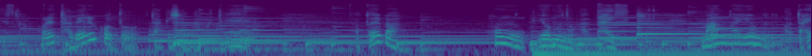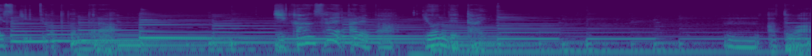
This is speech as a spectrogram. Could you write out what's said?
ですか。これ食べることだけじゃなくて例えば本読むのが大好き。漫画読むのが大好きってことだったら時間さえあれば読んでたい。うんあとは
